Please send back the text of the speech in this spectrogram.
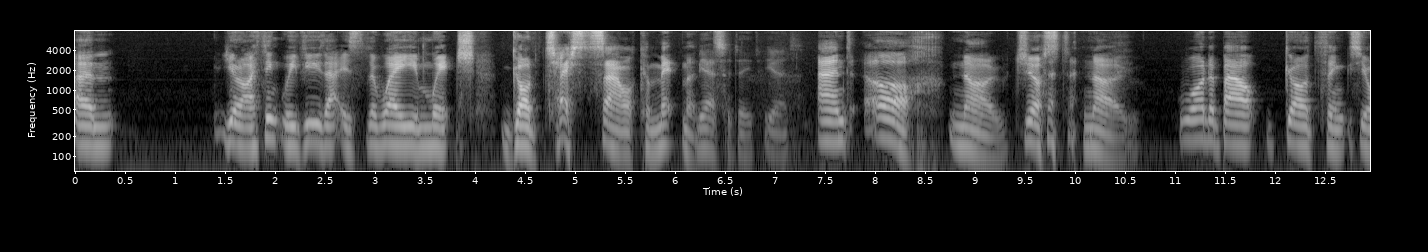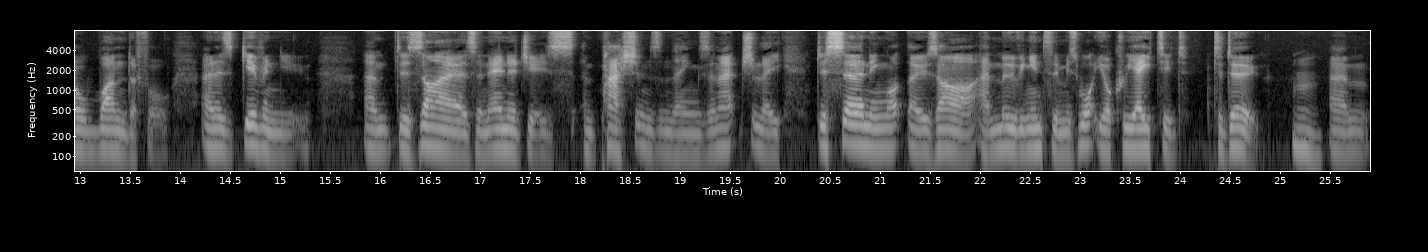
Um, you know, I think we view that as the way in which God tests our commitment. Yes, indeed. Yes. And oh no, just no. What about God thinks you're wonderful and has given you um, desires and energies and passions and things, and actually discerning what those are and moving into them is what you're created to do. Um,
